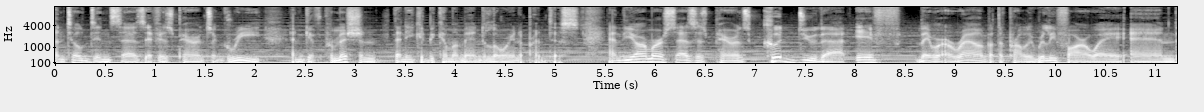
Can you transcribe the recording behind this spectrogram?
until Din says if his parents agree and give permission, then he could become a Mandalorian apprentice. And the armor says his parents could do that if they were around, but they're probably really far away and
